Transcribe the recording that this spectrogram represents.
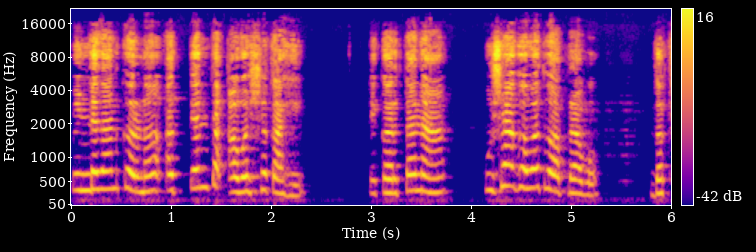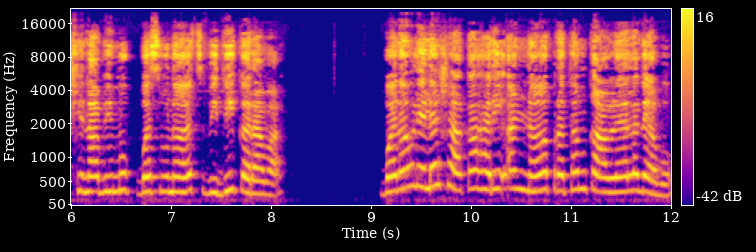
पिंडदान करणं अत्यंत आवश्यक आहे. ते करताना कुशा गवत वापरावं. दक्षिणाभिमुख बसूनच विधी करावा. बनवलेलं शाकाहारी अन्न प्रथम कावळ्याला द्यावं.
